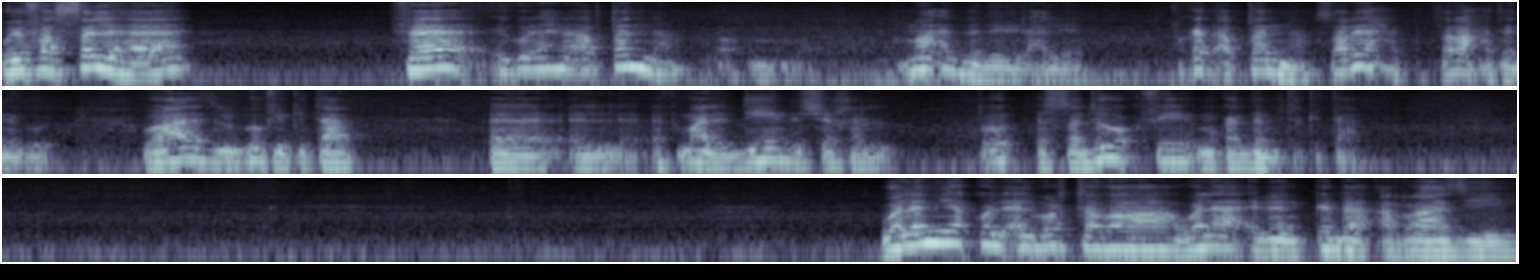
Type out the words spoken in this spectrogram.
ويفصلها فيقول إحنا أبطلنا. ما عندنا دليل عليه. فقد أبطلنا صريحة صراحة نقول وهذا تلقوه في كتاب آه، إكمال الدين للشيخ الصدوق في مقدمة الكتاب. ولم يقل المرتضى ولا ابن قبة الرازي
